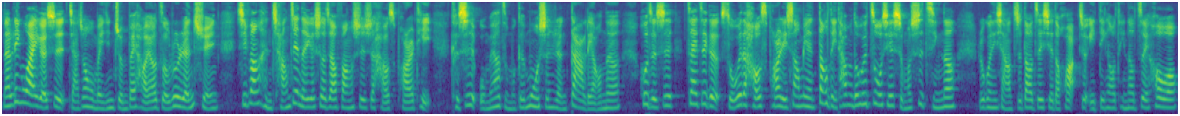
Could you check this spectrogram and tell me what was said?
那另外一个是假装我们已经准备好要走入人群。西方很常见的一个社交方式是 house party，可是我们要怎么跟陌生人尬聊呢？或者是在这个所谓的 house party 上面，到底他们都会做些什么事情呢？如果你想要知道这些的话，就一定要听到最后哦。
